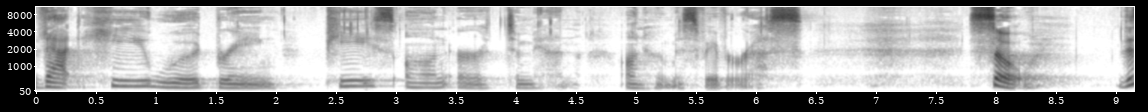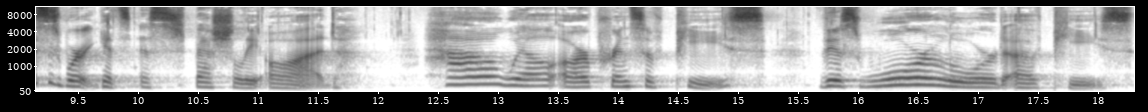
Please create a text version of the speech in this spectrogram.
that he would bring peace on earth to men on whom his favor rests. So, this is where it gets especially odd. How will our Prince of Peace, this warlord of peace,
